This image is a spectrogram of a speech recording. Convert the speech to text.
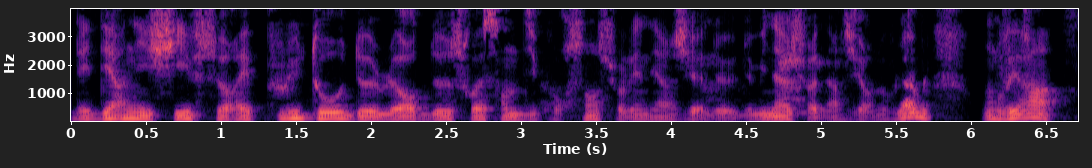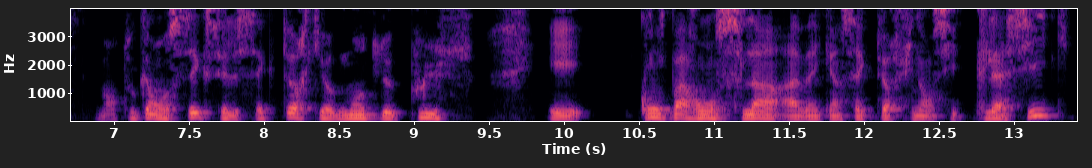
les derniers chiffres seraient plutôt de l'ordre de 70% sur l'énergie de, minage sur l'énergie renouvelable. On verra. Mais en tout cas, on sait que c'est le secteur qui augmente le plus. Et comparons cela avec un secteur financier classique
